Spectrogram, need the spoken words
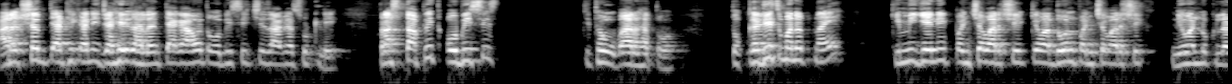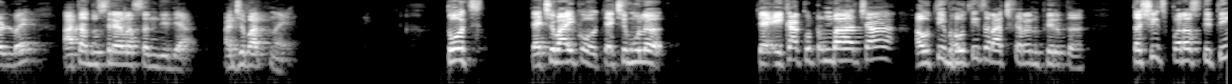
आरक्षण त्या ठिकाणी जाहीर झालं आणि त्या गावात ओबीसीची जागा सुटली प्रस्थापित ओबीसी तिथं उभा राहतो तो कधीच म्हणत नाही की मी गेली पंचवार्षिक किंवा दोन पंचवार्षिक निवडणूक लढलोय आता दुसऱ्याला संधी द्या. अजिबात नाही. तोच त्याची बायको त्याची मुलं त्या एका कुटुंबाच्या अवतीभोवतीच राजकारण फिरतं तशीच परिस्थिती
